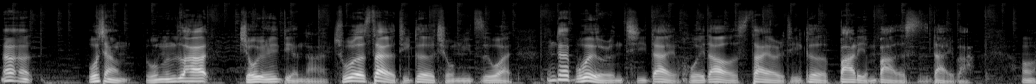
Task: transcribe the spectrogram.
那我想我们拉。久远一点啊，除了塞尔提克的球迷之外，应该不会有人期待回到塞尔提克八连霸的时代吧？哦，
